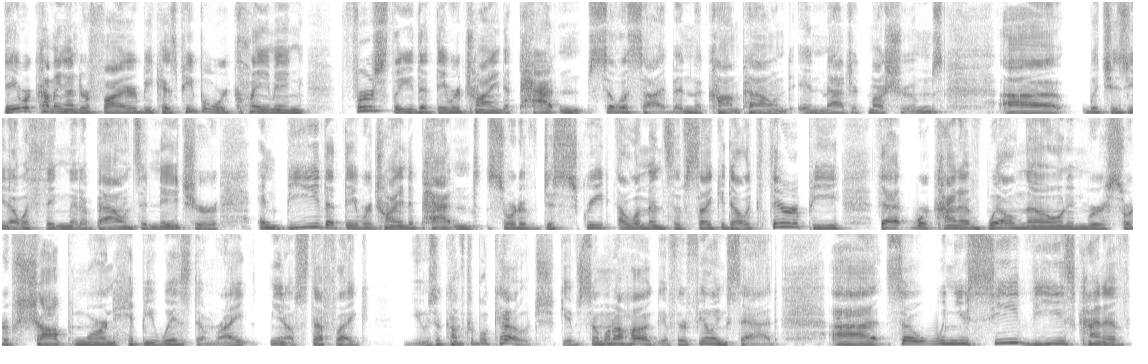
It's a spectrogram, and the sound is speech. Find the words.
they were coming under fire because people were claiming, firstly, that they were trying to patent psilocybin, the compound in magic mushrooms, uh, which is, you know, a thing that abounds in nature and B, that they were trying to patent sort of discrete elements of psychedelic therapy that were kind of well known and were sort of shop worn hippie wisdom, right? You know, stuff like use a comfortable couch, give someone a hug if they're feeling sad. Uh, so when you see these kind of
